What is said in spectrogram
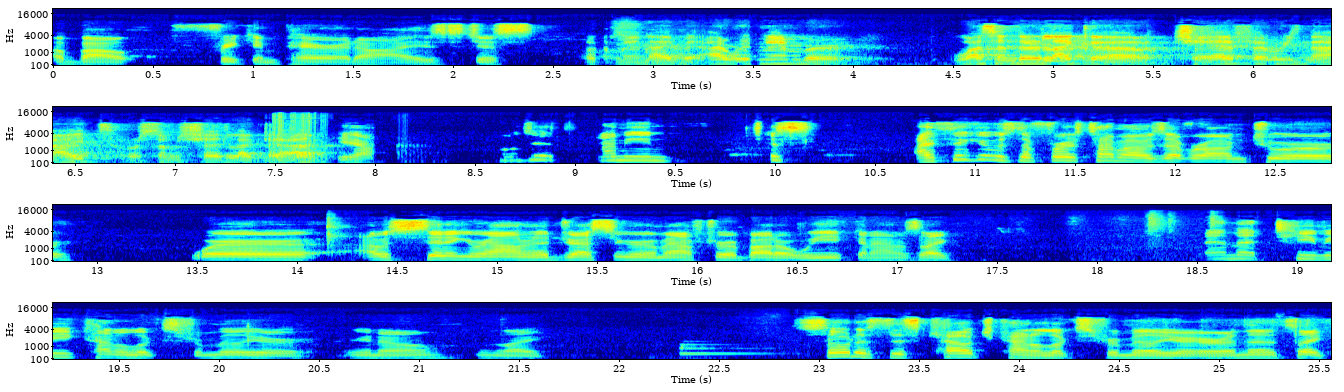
about freaking paradise just Look, man, I, I remember. Wasn't there like a chef every night or some shit like that? yeah Well, just- i mean just i think it was the first time i was ever on tour where i was sitting around in a dressing room after about a week and i was like man that tv kind of looks familiar you know and like so does this couch kind of looks familiar. And then it's like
